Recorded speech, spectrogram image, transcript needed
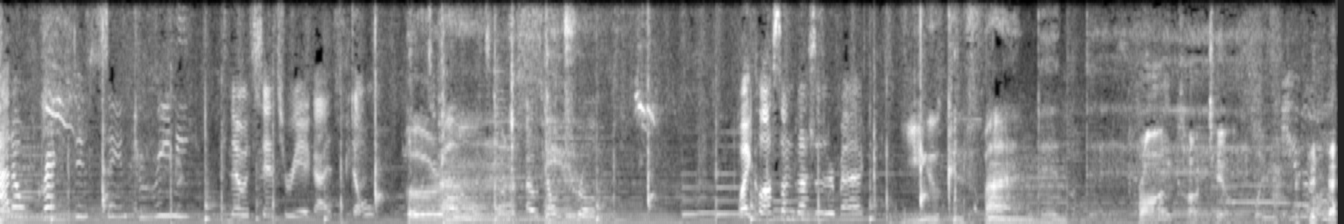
I don't practice Santorini. No, it's Santeria, guys. Don't. around Oh, don't troll. White Claw sunglasses are back. You can find it there. Prawn cocktail flavor.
